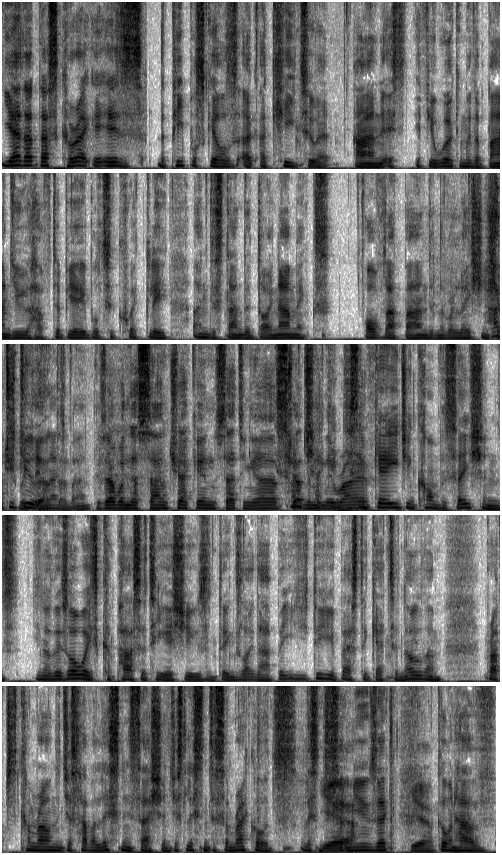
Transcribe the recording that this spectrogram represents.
Yeah, that that's correct. It is the people skills are, are key to it, and if you're working with a band, you have to be able to quickly understand the dynamics of that band and the relationships How do you do within that that band. Is that when they're sound checking, setting up, Sound chatting when they just engaging conversations. You know, there's always capacity issues and things like that, but you do your best to get to know them. Perhaps come around and just have a listening session. Just listen to some records, listen to some music, Yeah. go and have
